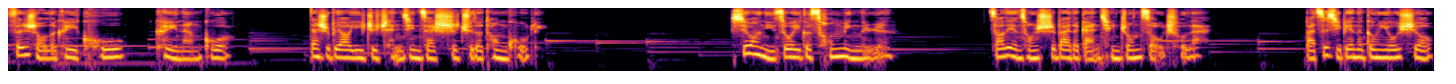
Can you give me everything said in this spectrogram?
分手了可以哭，可以难过，但是不要一直沉浸在失去的痛苦里。希望你做一个聪明的人，早点从失败的感情中走出来，把自己变得更优秀。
